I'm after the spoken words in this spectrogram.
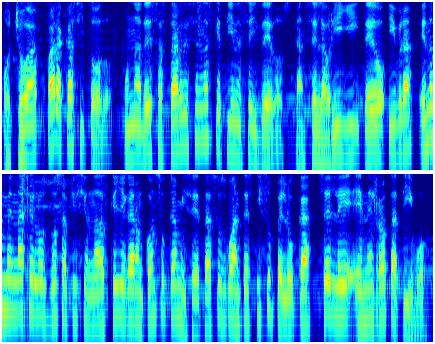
Ochoa para casi todo, una de esas tardes en las que tiene seis dedos. Cancela Origi, Teo, Ibra, en homenaje a los dos aficionados que llegaron con su camiseta, sus guantes y su peluca, se lee en el rotativo.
